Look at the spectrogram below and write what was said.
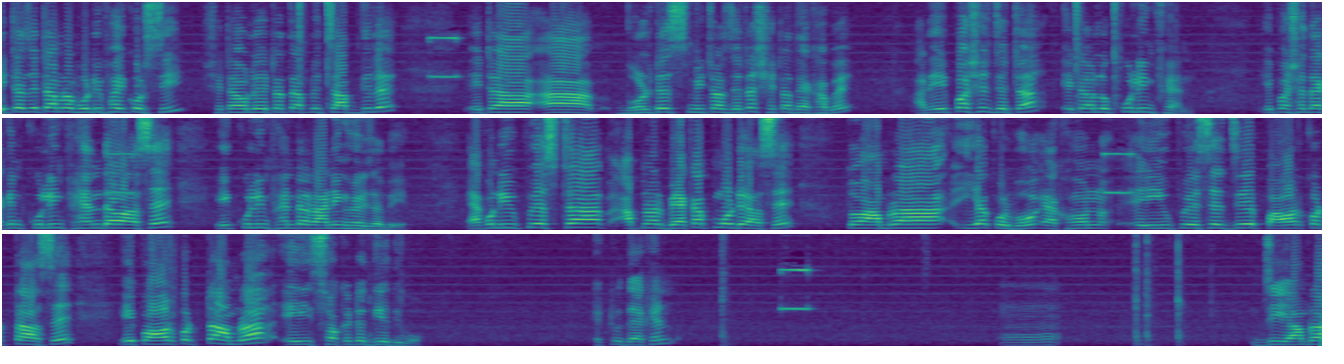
এটা যেটা আমরা মডিফাই করছি, সেটা হলো এটাতে আপনি চাপ দিলে এটা ভোল্টেজ মিটার যেটা, সেটা দেখাবে। আর এই পাশের যেটা, এটা হলো কুলিং ফ্যান এই পাশে দেখেন কুলিং ফ্যান দেওয়া আছে, এই কুলিং ফ্যানটা রানিং হয়ে যাবে। এখন ইউপিএসটা আপনার ব্যাকআপ মোডে আছে, তো আমরা ইয়া করব, এখন এই ইউপিএসের যে পাওয়ার কটটা আছে, এই পাওয়ার কটটা আমরা এই সকেটে দিয়ে দিব। একটু দেখেন। জি, আমরা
